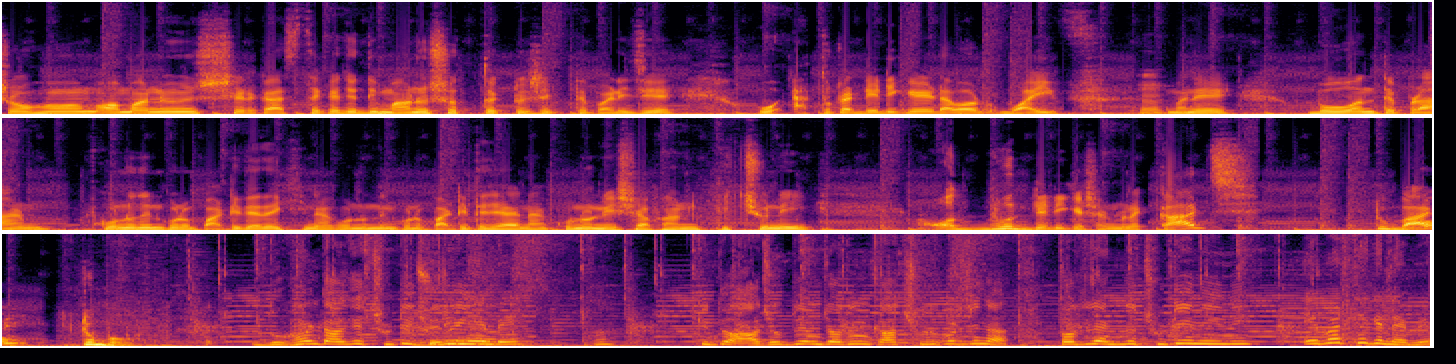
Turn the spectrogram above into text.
সোহম অমানুষের কাছ থেকে যদি মানুষত্ব একটু শিখতে পারি যে ও এতটা ডেডিকেটেড আবার ওয়াইফ মানে বউ আনতে প্রাণ কোনোদিন কোনো পার্টিতে দেখি না কোনোদিন কোনো পার্টিতে যায় না কোনো নেশা ফান কিচ্ছু নেই। অদ্ভুত ডেডিকেশন মানে কাজ টু বাড়ি টু বউ। দু ঘণ্টা আগে ছুটি ছুটি নেবে। কিন্তু আজ অব্দি আমি যতদিন কাজ শুরু করছি না ততদিন একদম ছুটি নিইনি। এবার থেকে নেবে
